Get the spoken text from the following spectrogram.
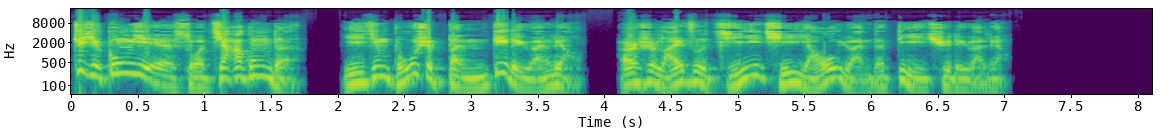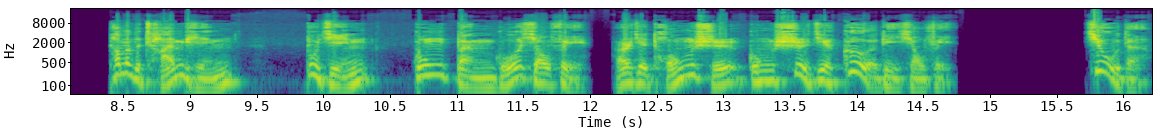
这些工业所加工的已经不是本地的原料，而是来自极其遥远的地区的原料。他们的产品不仅供本国消费，而且同时供世界各地消费。旧的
